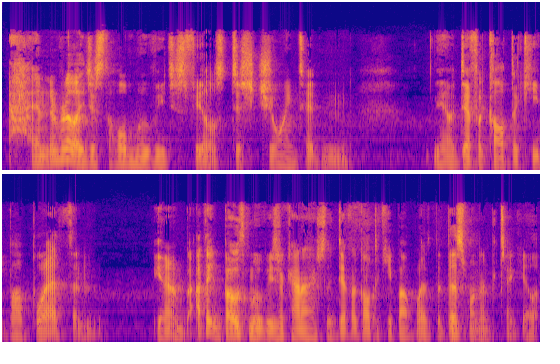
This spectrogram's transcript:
and really just the whole movie just feels disjointed and you know difficult to keep up with. And you know, I think both movies are kind of actually difficult to keep up with, but this one in particular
